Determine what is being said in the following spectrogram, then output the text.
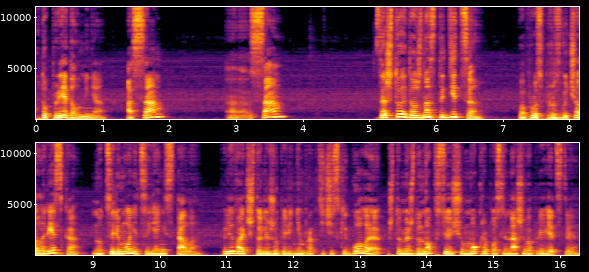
кто предал меня. А сам... Э, сам... За что я должна стыдиться? Вопрос прозвучал резко, но церемониться я не стала. Плевать, что лежу перед ним практически голая, что между ног все еще мокро после нашего приветствия.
